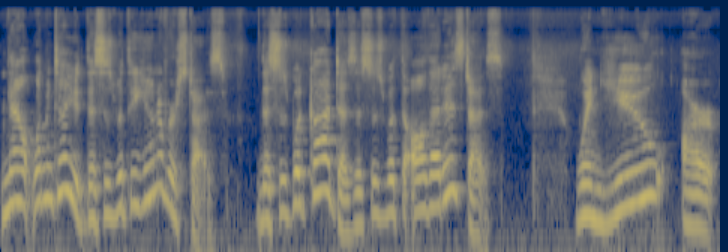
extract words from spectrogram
Now, let me tell you, this is what the universe does. This is what God does. This is what the all that is does. When you are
